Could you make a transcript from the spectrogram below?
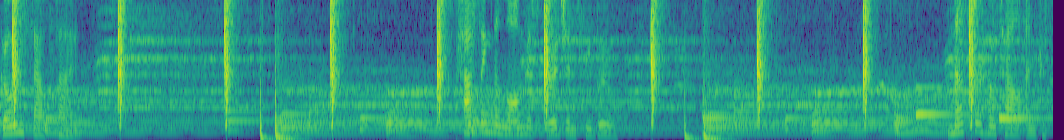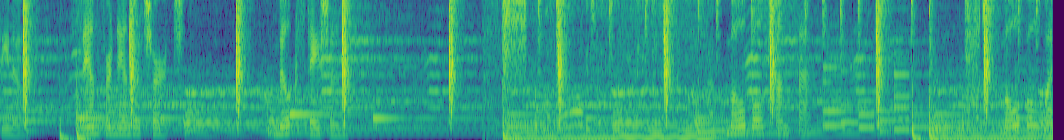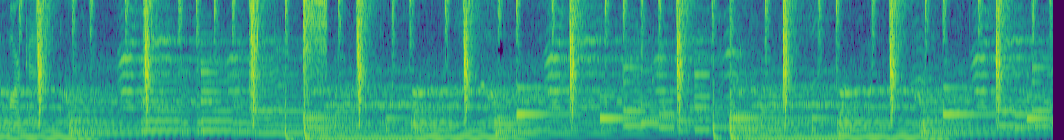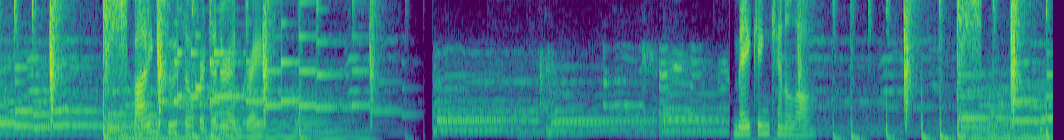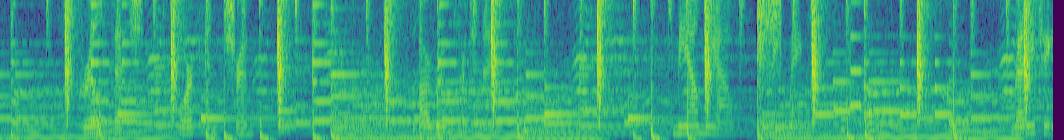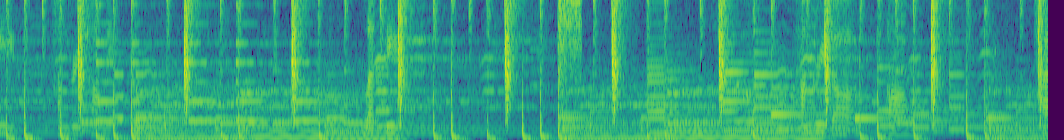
Going south side. Passing the longest bridge in Cebu. Nustar Hotel and Casino. San Fernando Church. Milk Station. Moalboal Sunset. Moalboal Wet Market. Kuso for dinner and grapes. Making Kinalaw. Grilled fish, pork, and shrimp. Our room for tonight. Meow meow, ming ming. Ready to eat, hungry Tommy. Let's eat.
